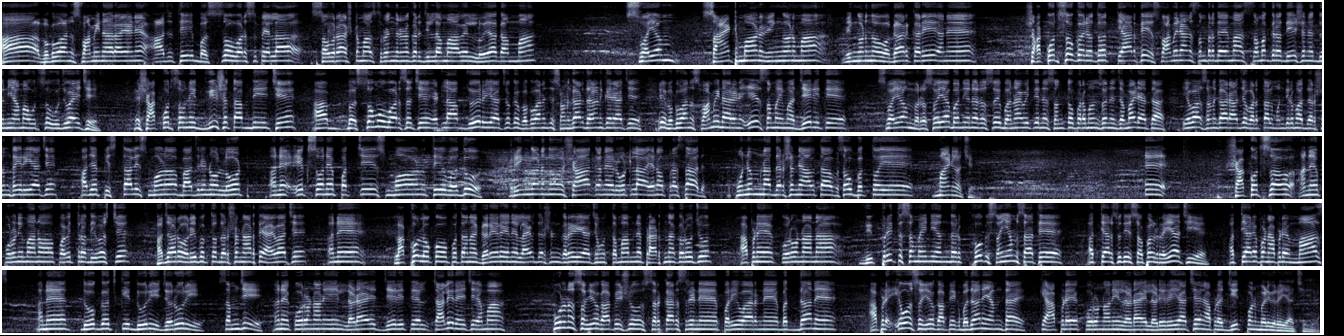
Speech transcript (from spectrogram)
ભગવાન સ્વામિનારાયણે આજથી બસો વર્ષ પહેલાં સૌરાષ્ટ્રમાં સુરેન્દ્રનગર જિલ્લામાં આવેલ લોયા ગામમાં સ્વયં સાઠ મણ રીંગણમાં રીંગણનો વઘાર કરી અને શાકોત્સવ કર્યો હતો. ત્યારથી સ્વામિનારાયણ સંપ્રદાયમાં સમગ્ર દેશ અને દુનિયામાં ઉત્સવ ઉજવાય છે. એ શાકોત્સવની દ્વિશતાબ્દી છે. આ બસોમું વર્ષ છે. એટલે આપ જોઈ રહ્યા છો કે ભગવાને જે શણગાર ધારણ કર્યા છે, એ ભગવાન સ્વામિનારાયણ એ સમયમાં જે રીતે સ્વયં રસોઈયા બની અને રસોઈ બનાવી તેને સંતો પરમહંસોને જમાડ્યા હતા. એવા શણગાર આજે વડતાલ મંદિરમાં દર્શન થઈ રહ્યા છે. આજે પિસ્તાલીસ મણ બાજરીનો લોટ અને એકસો ને પચીસ મણથી વધુ રીંગણનું શાક અને રોટલા એનો પ્રસાદ પૂનમના દર્શને આવતા સૌ ભક્તોએ માણ્યો છે. શાકોત્સવ અને પૂર્ણિમાનો પવિત્ર દિવસ છે. હજારો હરિભક્તો દર્શનાર્થે આવ્યા છે અને લાખો લોકો પોતાના ઘરે રહીને લાઈવ દર્શન કરી રહ્યા છે. હું તમામને પ્રાર્થના કરું છું, આપણે કોરોનાના વિપરીત સમયની અંદર ખૂબ સંયમ સાથે અત્યાર સુધી સફળ રહ્યા છીએ. અત્યારે પણ આપણે માસ્ક અને દો ગજ કી દૂરી જરૂરી સમજી અને કોરોનાની લડાઈ જે રીતે ચાલી રહી છે, એમાં પૂર્ણ સહયોગ આપીશું. સરકારશ્રીને, પરિવારને, બધાને આપણે એવો સહયોગ આપીએ કે બધાને એમ થાય કે આપણે કોરોનાની લડાઈ લડી રહ્યા છીએ અને આપણે જીત પણ મેળવી રહ્યા છીએ.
